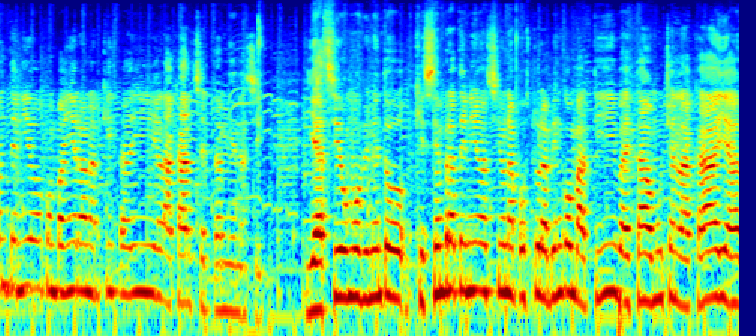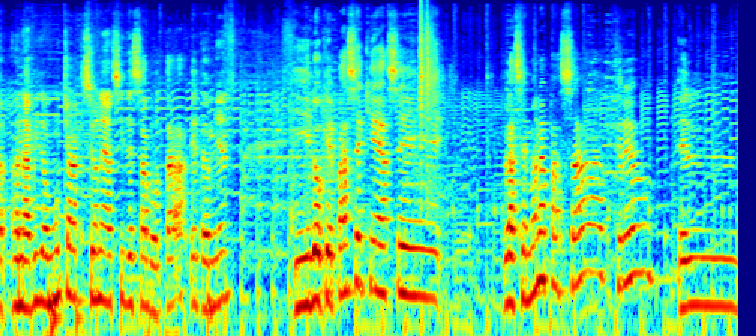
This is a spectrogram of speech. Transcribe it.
han tenido compañeros anarquistas ahí en la cárcel también así y ha sido un movimiento que siempre ha tenido así una postura bien combativa, ha estado mucho en la calle, ha- han habido muchas acciones así de sabotaje también. Y lo que pasa es que hace la semana pasada, creo, el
